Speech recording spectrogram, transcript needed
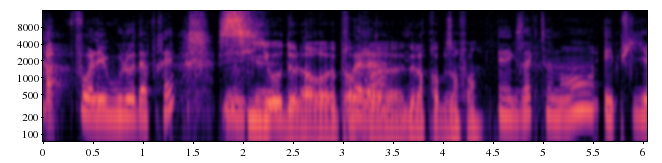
pour les boulots d'après. CEO euh, de leurs propres de leurs propres enfants. Exactement. Et puis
